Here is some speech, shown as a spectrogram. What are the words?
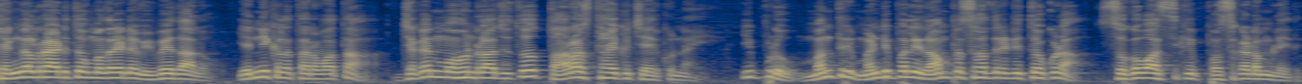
చెంగల్రాడితో మొదలైన విభేదాలు ఎన్నికల తర్వాత జగన్మోహన్ రాజుతో తారాస్థాయికి చేరుకున్నాయి. ఇప్పుడు మంత్రి మండిపల్లి రాంప్రసాద్ రెడ్డితో కూడా సుగవాసికి పొసగడం లేదు.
